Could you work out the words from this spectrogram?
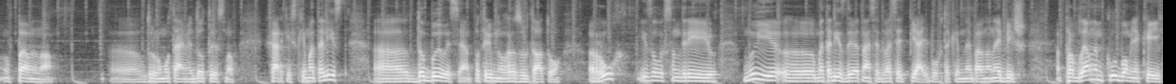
впевнено. В другому таймі дотиснув харківський металіст. Добилися потрібного результату рух із Олександрією. Ну і е, Металіст 1925 був таким, напевно, найбільш проблемним клубом, який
